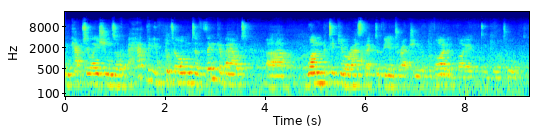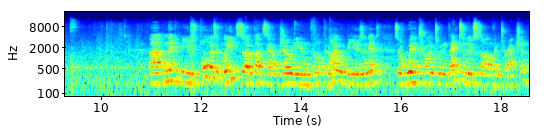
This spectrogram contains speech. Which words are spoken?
encapsulations of a hat that you put on to think about uh, one particular aspect of the interaction you're provided by a particular tool. Uh, and they can be used formatively, so that's how Joey and Philip and I would be using it. So we're trying to invent a new style of interaction,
